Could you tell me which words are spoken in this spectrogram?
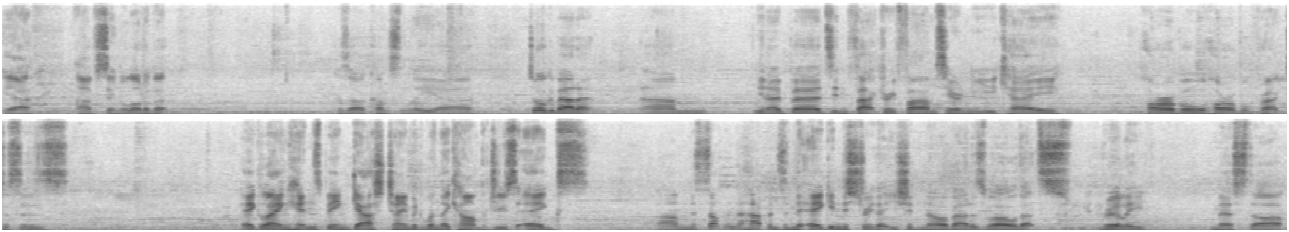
Yeah, I've seen a lot of it because I constantly uh, talk about it. Um, you know, birds in factory farms here in the UK, horrible, horrible practices. egg laying hens being gas chambered when they can't produce eggs. Um, there's something that happens in the egg industry that you should know about as well. That's really messed up.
